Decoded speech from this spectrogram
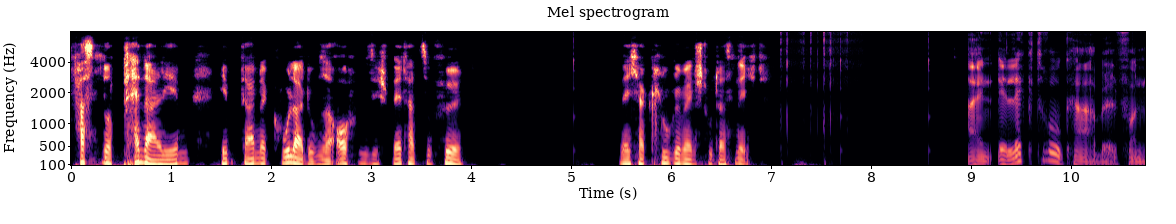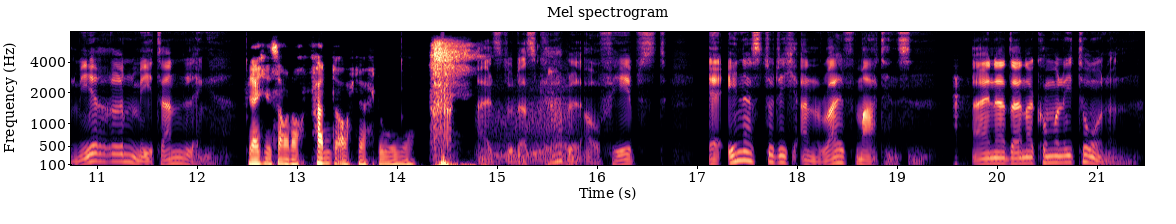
fast nur Penner leben, heb da eine Cola-Dose auf, um sie später zu füllen. Welcher kluge Mensch tut das nicht? Ein Elektrokabel von mehreren Metern Länge. Vielleicht ist auch noch Pfand auf der Dose. Als du das Kabel aufhebst, erinnerst du dich an Ralph Martinson, einer deiner Kommilitonen,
